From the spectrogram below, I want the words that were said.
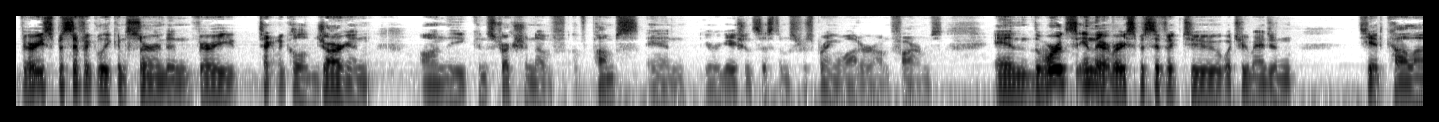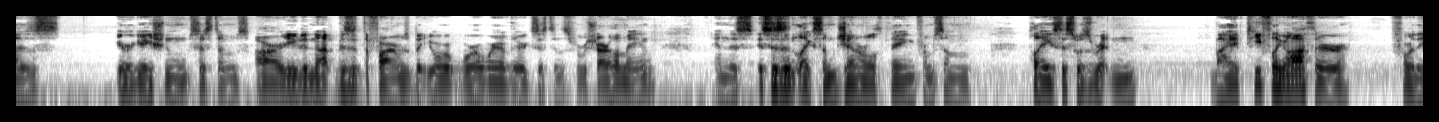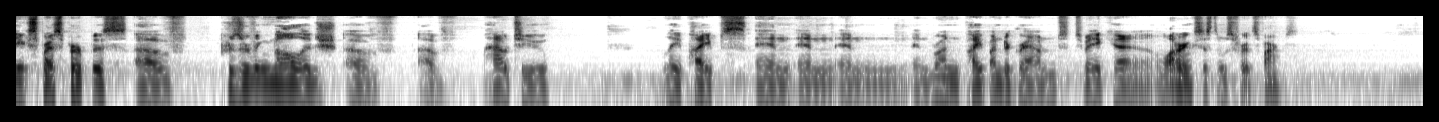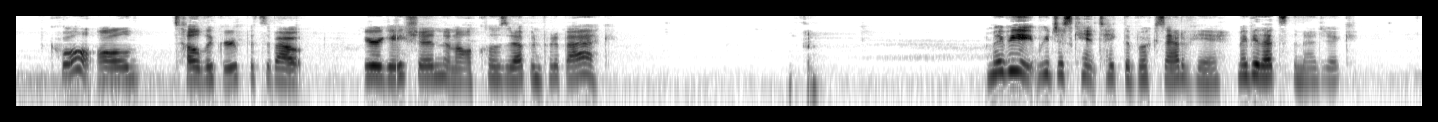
very specifically concerned in very technical jargon on the construction of, of pumps and irrigation systems for spraying water on farms. And the words in there are very specific to what you imagine Tiet Kala's irrigation systems are. You did not visit the farms, but you were, were aware of their existence from Charlemagne. And this this isn't like some general thing from some place. This was written by a tiefling author for the express purpose of preserving knowledge of of how to lay pipes and and and and run pipe underground to make uh, watering systems for its farms. Cool. I'll tell the group it's about irrigation and I'll close it up and put it back. Okay. Maybe we just can't take the books out of here. Maybe that's the magic.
